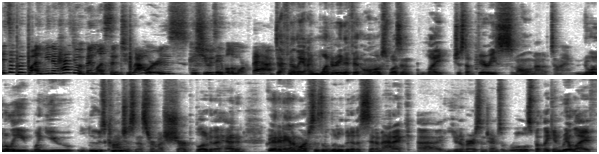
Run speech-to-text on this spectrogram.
It's a good point. I mean, it had to have been less than two hours because she was able to morph back. Definitely. I'm wondering if it almost wasn't like just a very small amount of time. Normally, when you lose consciousness from a sharp blow to the head, and granted, Animorphs is a little bit of a cinematic uh, universe in terms of rules, but like in real life,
